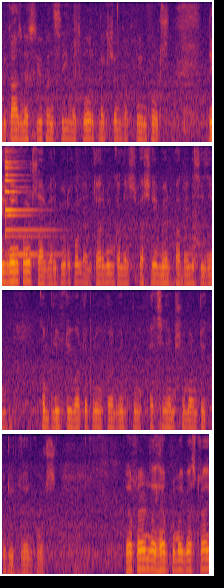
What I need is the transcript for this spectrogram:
because next you can see much more collections of raincoats. These raincoats are very beautiful and charming colors, specially made for rainy season, completely waterproof and windproof, excellent romantic hooded raincoats. Dear friends, I have to my best try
